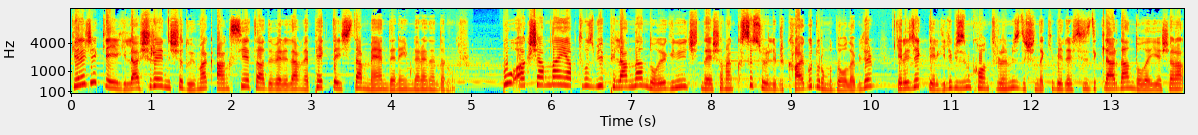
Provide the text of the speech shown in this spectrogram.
Gelecekle ilgili aşırı endişe duymak anksiyete adı verilen ve pek de istenmeyen deneyimlere neden olur. Bu akşamdan yaptığımız bir plandan dolayı günün içinde yaşanan kısa süreli bir kaygı durumu da olabilir. Gelecekle ilgili bizim kontrolümüz dışındaki belirsizliklerden dolayı yaşanan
